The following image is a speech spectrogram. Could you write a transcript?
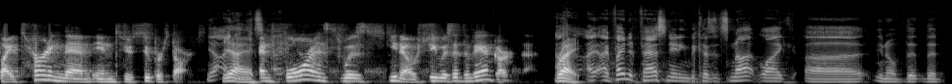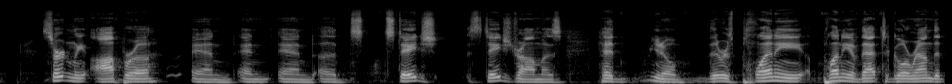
by turning them into superstars. yeah, Yeah, think it's- And I- Florence was, you know, she was at the vanguard of that. right. I, I find it fascinating because it's not like uh, you know that that certainly opera and and and uh, stage stage dramas had you know there was plenty plenty of that to go around that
